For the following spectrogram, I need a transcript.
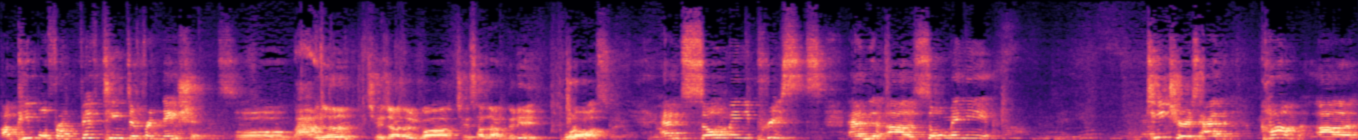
uh, people from 15 different nations. 어, 많은 제자들과 제사장들이 돌아왔어요. And so many priests and uh, so many teachers had come uh,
